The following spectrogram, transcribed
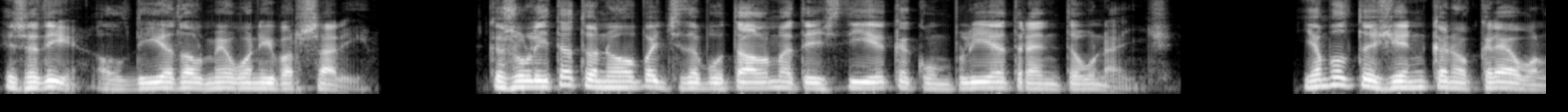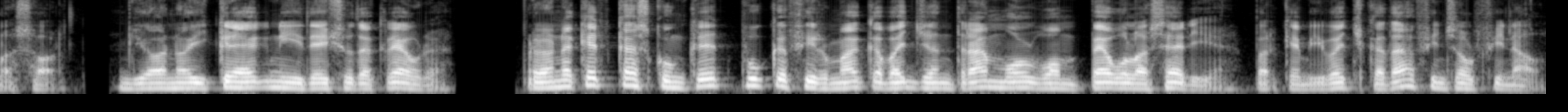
és a dir, el dia del meu aniversari. Casualitat o no, vaig debutar el mateix dia que complia 31 anys. Hi ha molta gent que no creu en la sort. Jo no hi crec ni hi deixo de creure. Però en aquest cas concret puc afirmar que vaig entrar molt bon peu a la sèrie, perquè m'hi vaig quedar fins al final.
